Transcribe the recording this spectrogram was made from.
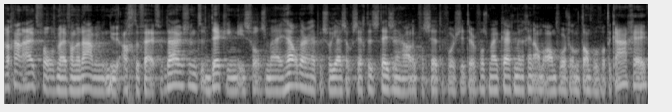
we gaan uit volgens mij van de raming nu 58.000. De dekking is volgens mij helder, heb ik zojuist ook gezegd. Het is steeds een herhaling van zetten, voorzitter. Volgens mij krijgt men geen ander antwoord dan het antwoord wat ik aangeef.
